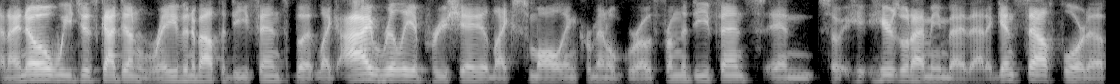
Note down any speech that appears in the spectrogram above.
and I know we just got done raving about the defense, but like I really appreciated like small incremental growth from the defense. And so here's what I mean by that. Against South Florida,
